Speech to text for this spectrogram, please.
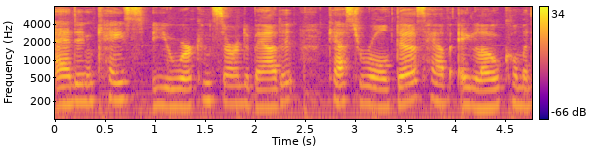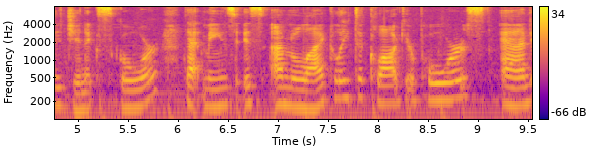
And in case you were concerned about it, castor oil does have a low comedogenic score. That means it's unlikely to clog your pores and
